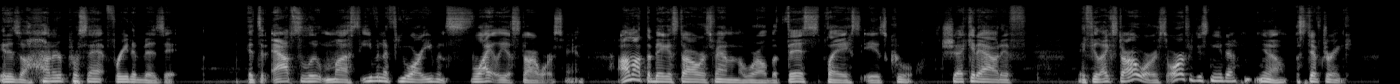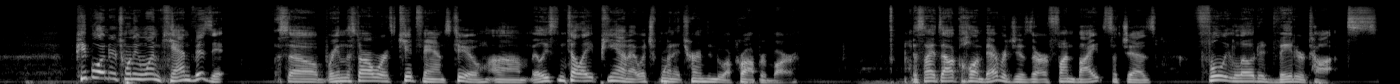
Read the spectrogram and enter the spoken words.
it is 100% free to visit. It's an absolute must, even if you are even slightly a Star Wars fan. I'm not the biggest Star Wars fan in the world, but this place is cool. Check it out if if you like Star Wars or if you just need a, you know, a stiff drink. People under 21 can visit. So bring the Star Wars kid fans too, um, at least until 8 p.m., at which point it turns into a proper bar. Besides alcohol and beverages, there are fun bites such as fully loaded Vader Tots,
